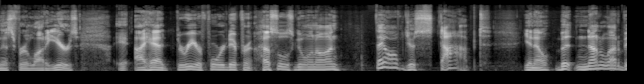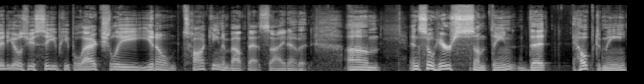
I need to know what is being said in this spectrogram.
this for a lot of years. I had three or four different hustles going on. They all just stopped you know, but not a lot of videos you see people actually, you know, talking about that side of it. Um, and so here's something that helped me,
